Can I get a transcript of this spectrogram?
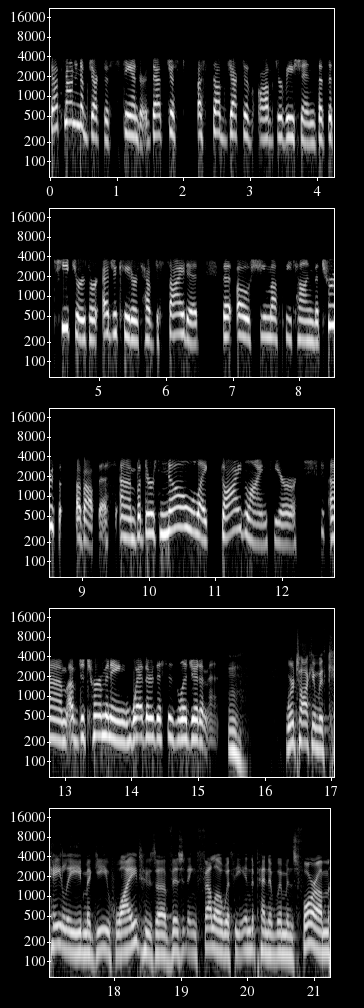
That's not an objective standard. That's just a subjective observation that the teachers or educators have decided that, oh, she must be telling the truth about this. Um, but there's no like guideline here um, of determining whether this is legitimate. We're talking with Kaylee McGhee White, who's a visiting fellow with the Independent Women's Forum.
